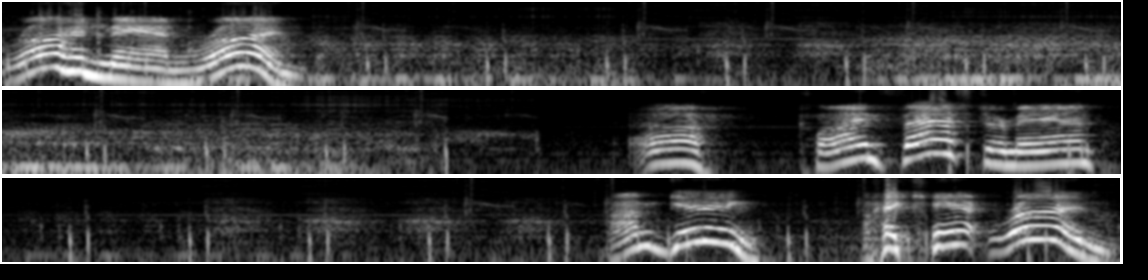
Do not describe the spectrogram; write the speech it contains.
Run, man, run! Uh, climb faster, man! I'm getting! I can't run!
